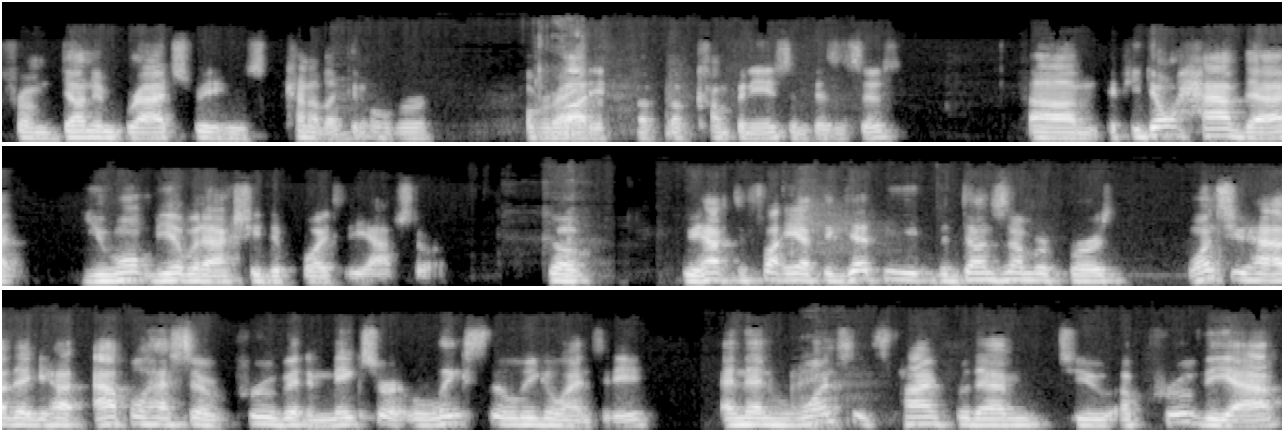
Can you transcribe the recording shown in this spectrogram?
from Dun and Bradstreet, who's kind of like an over over right. body of, of, companies and businesses. Um, if you don't have that, you won't be able to actually deploy to the App Store. So you have to find, you have to get the, the DUNS number first. Once you have that, you have Apple has to approve it and make sure it links to the legal entity. And then right. once it's time for them to approve the app,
